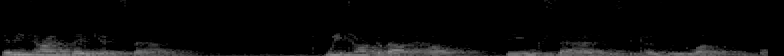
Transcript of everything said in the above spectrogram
Anytime they get sad, we talk about how being sad is because we love people.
